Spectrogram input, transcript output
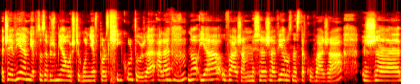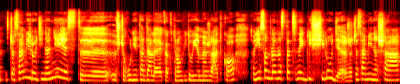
Znaczy ja wiem, jak to zabrzmiało, szczególnie w polskiej kulturze, ale mhm. no ja uważam, myślę, że wielu z nas tak uważa, że czasami rodzina nie jest, y, szczególnie ta daleka, którą widujemy rzadko, to nie są dla nas tacy najbliżsi ludzie, że czasami nasza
